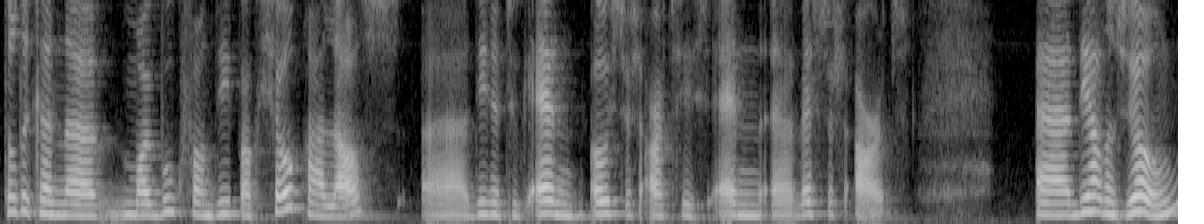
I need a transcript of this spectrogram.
tot ik een uh, mooi boek van Deepak Chopra las. Uh, die natuurlijk en Oosters arts is en Westers arts. die had een zoon.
